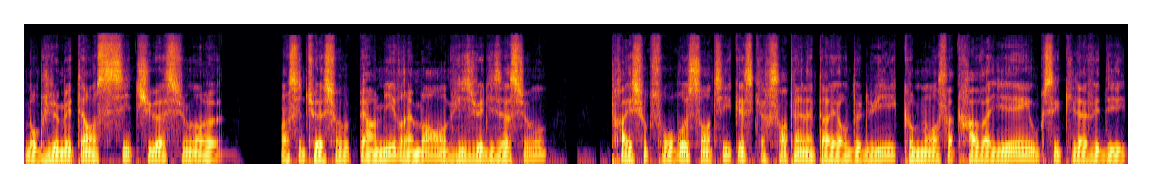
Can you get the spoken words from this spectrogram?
Donc je le mettais en situation, en situation de permis, vraiment, en visualisation, travailler sur son ressenti, qu'est-ce qu'il ressentait à l'intérieur de lui, comment ça travaillait, ou c'est qu'il avait des,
